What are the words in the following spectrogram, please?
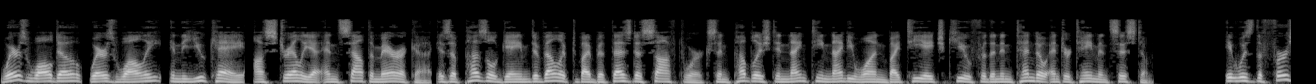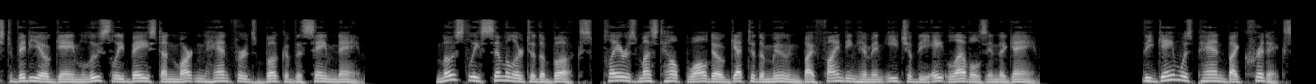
Where's Waldo, Where's Wally? in the UK, Australia and South America is a puzzle game developed by Bethesda Softworks and published in 1991 by THQ for the Nintendo Entertainment System. It was the first video game loosely based on Martin Handford's book of the same name. Mostly similar to the books, players must help Waldo get to the moon by finding him in each of the eight levels in the game. The game was panned by critics,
